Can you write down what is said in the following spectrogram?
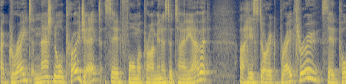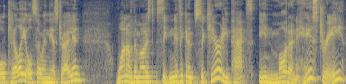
A great national project, said former Prime Minister Tony Abbott. A historic breakthrough, said Paul Kelly, also in The Australian. One of the most significant security pacts in modern history,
